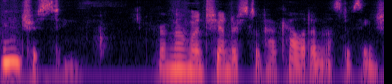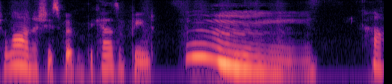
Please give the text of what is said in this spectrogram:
Interesting. For a moment she understood how Kaladin must have seen Shallan as she spoke of the Chasm Fiend. Hmm. Huh.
